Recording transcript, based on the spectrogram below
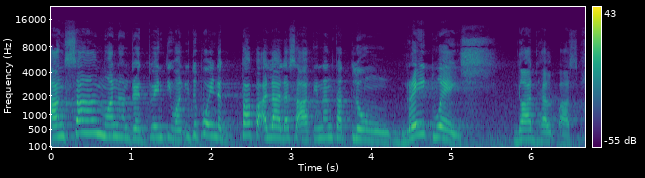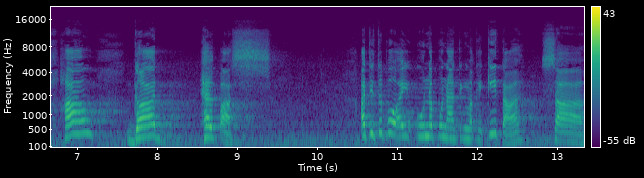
ang Psalm 121, ito po ay nagpapaalala sa atin ng tatlong great ways God help us. How God help us. At ito po ay una po nating makikita sa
